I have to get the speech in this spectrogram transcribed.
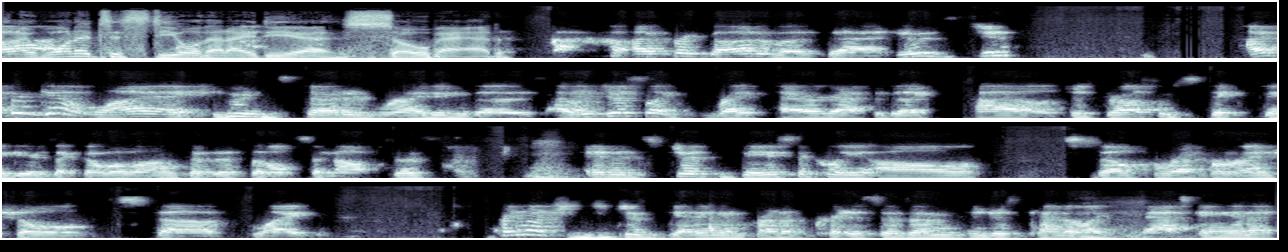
I, I wanted to steal that idea so bad. I forgot about that. It was just. I forget why I even started writing those. I would just like write paragraphs and be like, Kyle, just draw some stick figures that go along to this little synopsis. And it's just basically all self referential stuff, like pretty much just getting in front of criticism and just kind of like basking in it.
